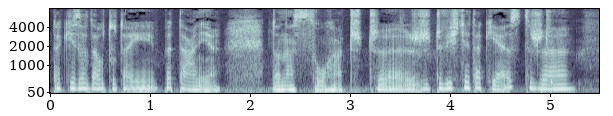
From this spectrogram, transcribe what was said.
Takie zadał tutaj pytanie do nas słuchacz. Czy rzeczywiście tak jest, że... W-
